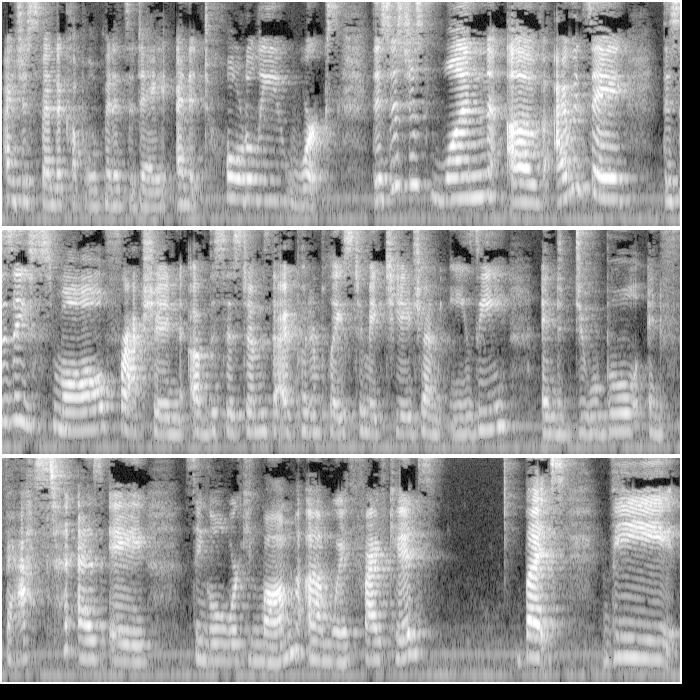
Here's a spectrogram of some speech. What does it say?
I just spend a couple of minutes a day and it totally works. This is just one of, I would say, this is a small fraction of the systems that I've put in place to make THM easy and doable and fast as a single working mom um, with five kids. But the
